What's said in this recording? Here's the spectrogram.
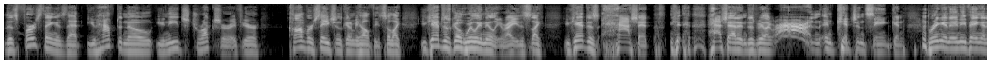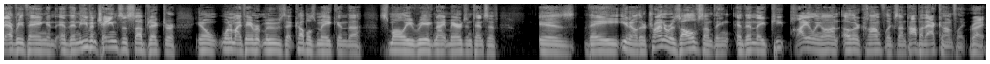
this first thing is that you have to know you need structure if you're conversation is going to be healthy. So like you can't just go willy nilly, right? It's like you can't just hash it, hash at it, and just be like and, and kitchen sink and bring in anything and everything, and and then even change the subject. Or you know, one of my favorite moves that couples make in the Smalley Reignite Marriage Intensive is they you know they're trying to resolve something and then they keep piling on other conflicts on top of that conflict Right.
